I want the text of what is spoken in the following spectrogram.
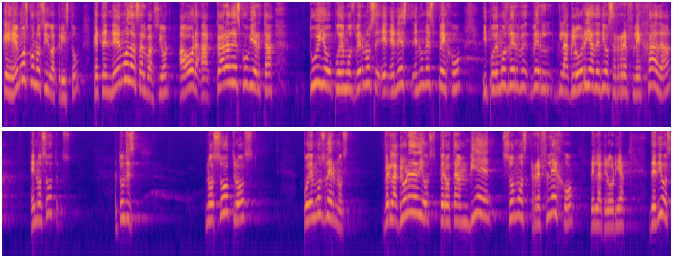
que hemos conocido a Cristo, que tenemos la salvación, ahora a cara descubierta, tú y yo podemos vernos en, en, un espejo y podemos ver, ver la gloria de Dios reflejada en nosotros. Entonces, nosotros podemos vernos, ver la gloria de Dios, pero también somos reflejo de la gloria de Dios.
